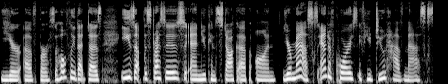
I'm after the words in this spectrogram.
year of birth. So hopefully that does ease up the stresses and you can stock up on your masks. And of course, if you do have masks,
